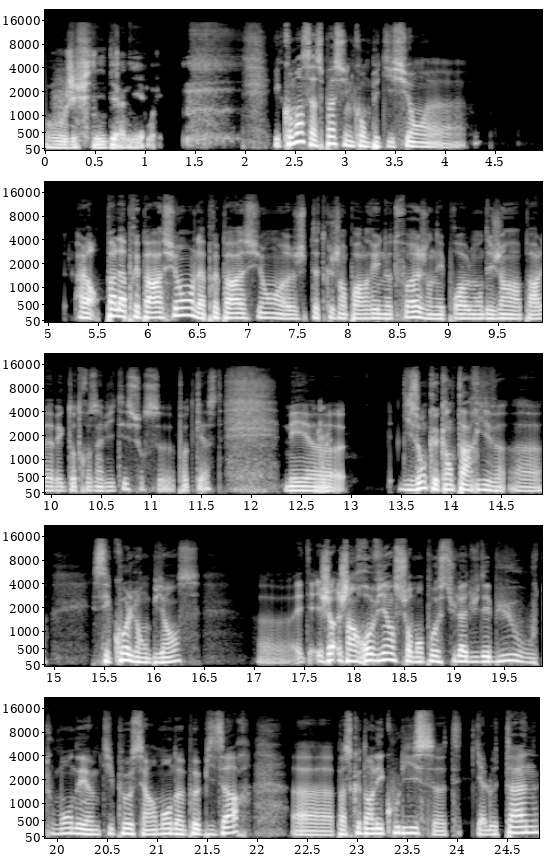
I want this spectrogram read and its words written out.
où j'ai fini dernier. Oui. Et comment ça se passe une compétition alors, pas la préparation. La préparation, euh, peut-être que j'en parlerai une autre fois. J'en ai probablement déjà parlé avec d'autres invités sur ce podcast. Mais euh, disons que quand tu arrives, euh, c'est quoi l'ambiance J'en reviens sur mon postulat du début où tout le monde est un petit peu, c'est un monde un peu bizarre parce que dans les coulisses, il y a le tan,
